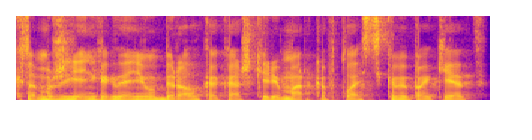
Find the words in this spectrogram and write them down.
К тому же я никогда не убирал какашки Ремарка в пластиковый пакет.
